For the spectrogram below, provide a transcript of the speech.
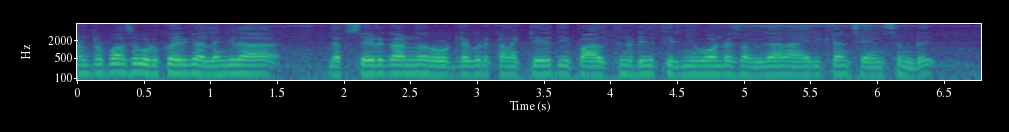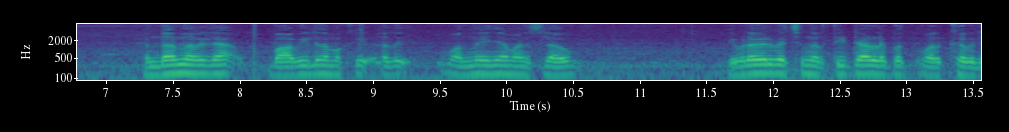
അണ്ടർ പാസ് കൊടുക്കുമായിരിക്കും. അല്ലെങ്കിൽ ആ ലെഫ്റ്റ് സൈഡിൽ കാണുന്ന റോഡിലേക്ക് കൂടെ കണക്ട് ചെയ്ത് ഈ പാലത്തിന്റെ ഇടയിൽ തിരിഞ്ഞു പോകേണ്ട സംവിധാനം ആയിരിക്കാൻ ചാൻസ് ഉണ്ട്. എന്താണെന്നറിയില്ല. ഭാവിയിൽ നമുക്ക് അത് വന്നു കഴിഞ്ഞാൽ മനസ്സിലാവും. ഇവിടെ അവർ വെച്ച് നിർത്തിയിട്ടാണല്ലോ ഇപ്പോൾ വർക്ക് അവർ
